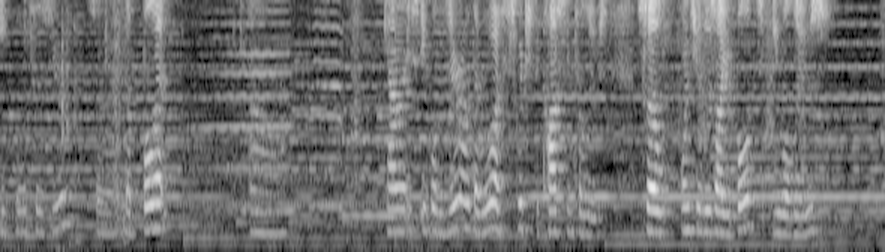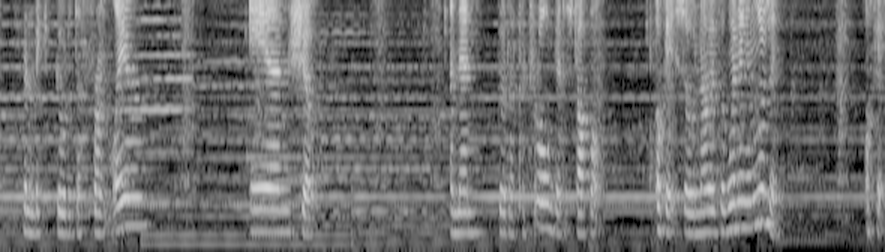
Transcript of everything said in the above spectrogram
Equal to zero, so the bullet uh, counter is equal to zero, then we want to switch the costume to lose. So once you lose all your bullets, you will lose. We're gonna make it go to the front layer and show. And then go to control and get a stop all. Okay, so now we have the winning and losing. Okay.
